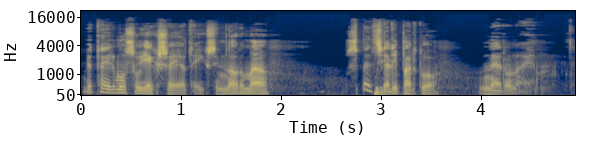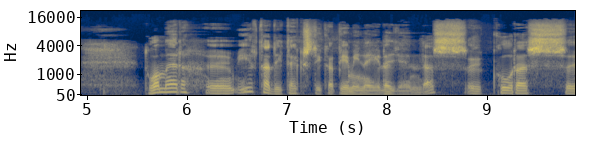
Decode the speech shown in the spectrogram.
Bet tā ir mūsu iekšējā, teiksim, normā. Speciāli par to nerunājam. Tomēr e, ir tādi teksti, kā pieminēja leģendas, e, kuras e,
